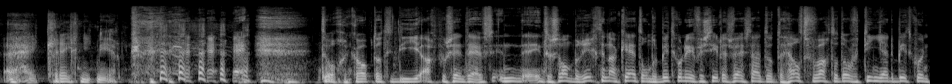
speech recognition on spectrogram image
hij kreeg niet meer. Toch, ik hoop dat hij die 8% heeft. Een interessant bericht. Een enquête onder bitcoin-investeerders wijst uit dat de helft verwacht dat over 10 jaar de bitcoin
